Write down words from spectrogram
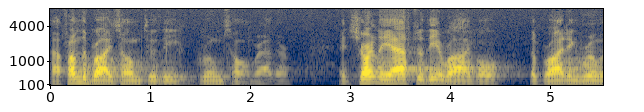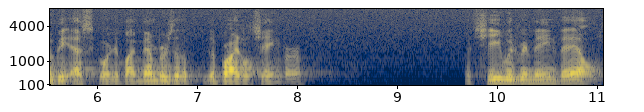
uh, from the bride's home to the groom's home, rather. And shortly after the arrival, the bride and groom would be escorted by members of the, the bridal chamber. But she would remain veiled.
